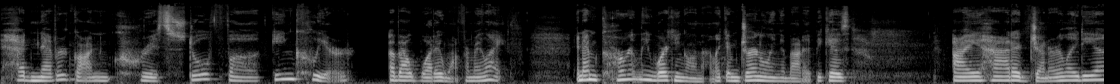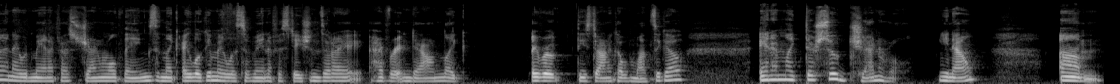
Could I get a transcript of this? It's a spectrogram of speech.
had never gotten crystal fucking clear about what I want for my life. And I'm currently working on that. Like I'm journaling about it because I had a general idea and I would manifest general things. And like I look at my list of manifestations that I have written down, like I wrote these down a couple months ago. And I'm like, they're so general, you know? Um,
